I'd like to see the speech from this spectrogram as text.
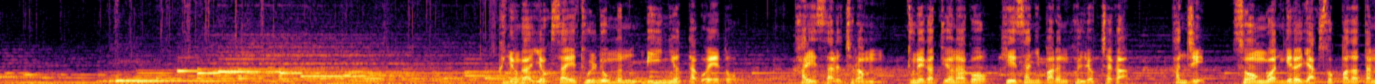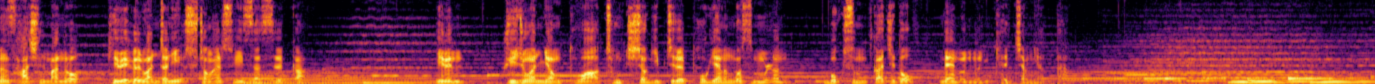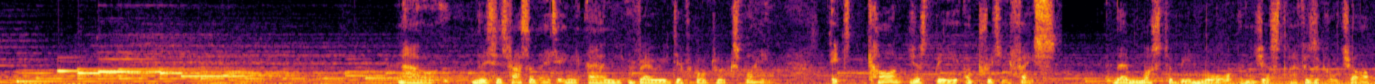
그녀가 역사에 둘도 없는 미인이었다고 해도 카이사르처럼 두뇌가 뛰어나고 계산이 빠른 권력자가 단지 성관계를 약속받았다는 사실만으로 계획을 완전히 수정할 수 있었을까? 이는 귀중한 영토와 정치적 입지를 포기하는 것은 물론 목숨까지도 내놓는 결정이었다. It can't just be a pretty face. There must have been more than just a physical charm.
